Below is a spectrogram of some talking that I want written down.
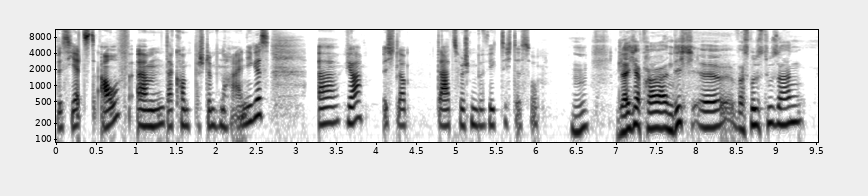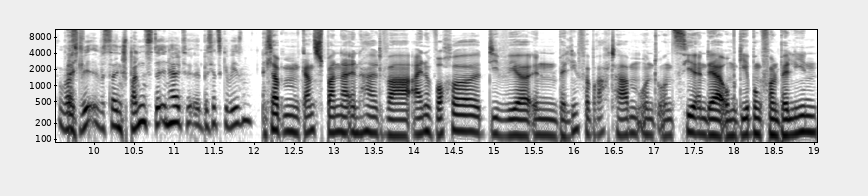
bis jetzt auf. Ähm, da kommt bestimmt noch einiges. Äh, ja, ich glaube, dazwischen bewegt sich das so. Hm. Gleicher Frage an dich. Äh, was würdest du sagen? Was Ich- ist dein spannendster Inhalt äh, bis jetzt gewesen? Ich glaube, ein ganz spannender Inhalt war eine Woche, die wir in Berlin verbracht haben und uns hier in der Umgebung von Berlin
